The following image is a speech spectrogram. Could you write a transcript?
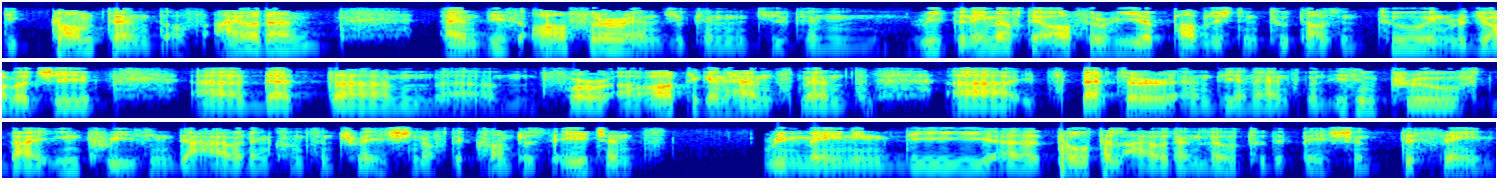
the content of iodine. And this author, and you can you can read the name of the author here, published in 2002 in Radiology, uh, that um, um, for aortic enhancement, it's better, and the enhancement is improved by increasing the iodine concentration of the contrast agent remaining the uh, total iodine load to the patient the same.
